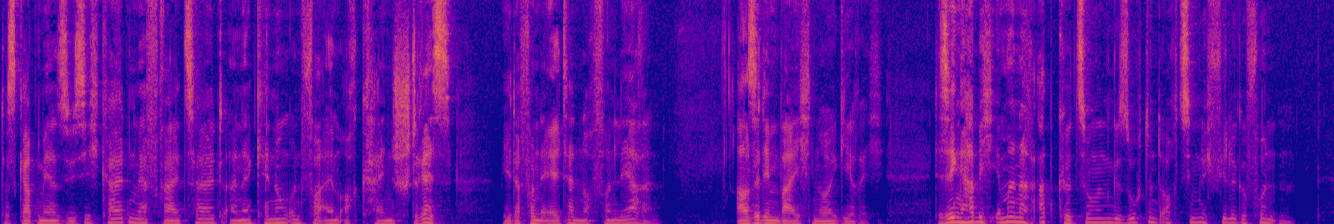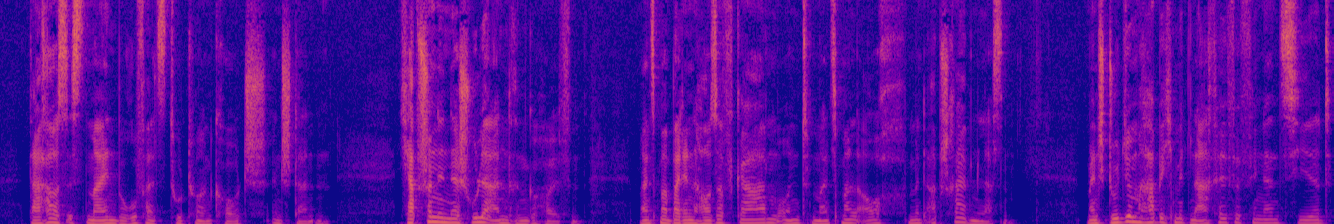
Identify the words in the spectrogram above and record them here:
Das gab mehr Süßigkeiten, mehr Freizeit, Anerkennung und vor allem auch keinen Stress – weder von Eltern noch von Lehrern. Außerdem war ich neugierig. Deswegen habe ich immer nach Abkürzungen gesucht und auch ziemlich viele gefunden. Daraus ist mein Beruf als Tutor und Coach entstanden. Ich habe schon in der Schule anderen geholfen, manchmal bei den Hausaufgaben und manchmal auch mit abschreiben lassen. Mein Studium habe ich mit Nachhilfe finanziert,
